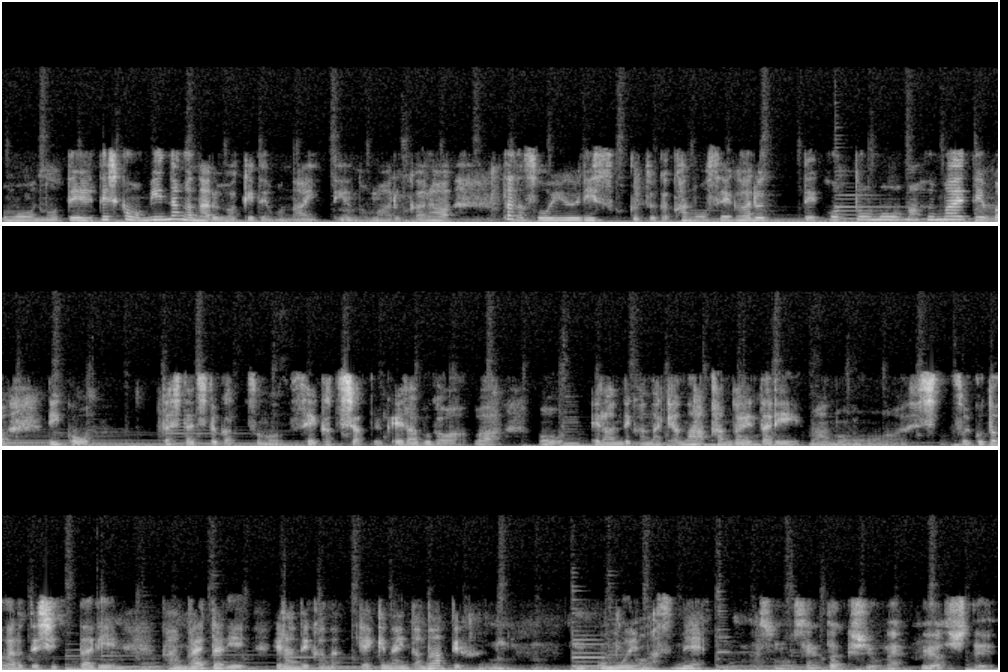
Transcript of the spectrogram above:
思うのででしかもみんながなるわけでもないっていうのもあるからただそういうリスクというか可能性があるってことも、まあ、踏まえて言えばリコ私たちとかその生活者というか選ぶ側はを選んでいかなきゃな考えたり、まあ、あのしそういうことがあるって知ったり考えたり選んでいかなきゃいけないんだなっていうふうに思いますね。その選択肢をね増やして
